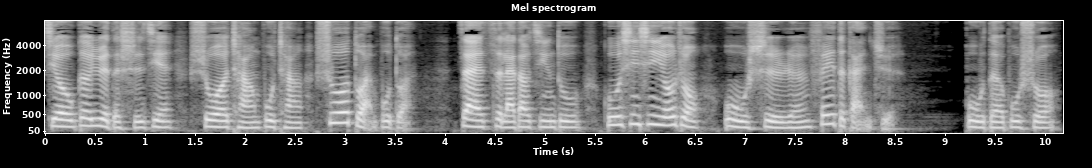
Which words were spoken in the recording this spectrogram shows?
九个月的时间，说长不长，说短不短。再次来到京都，古欣欣有种物是人非的感觉。不得不说，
